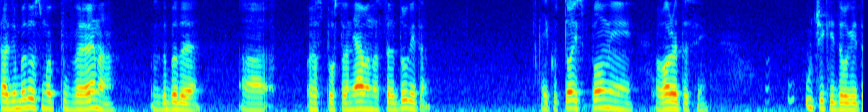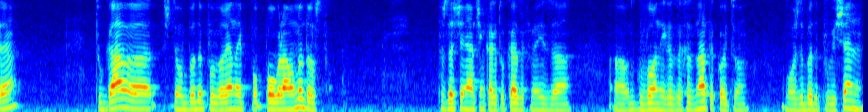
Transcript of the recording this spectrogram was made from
тази мъдрост му е поверена, за да бъде а, разпространявана сред другите. И ако той изпълни ролята си, учики другите, тогава ще му бъде поверена и по-голяма мъдрост. По същия начин, както казахме и за а, отговорника за хазната, който може да бъде повишен,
